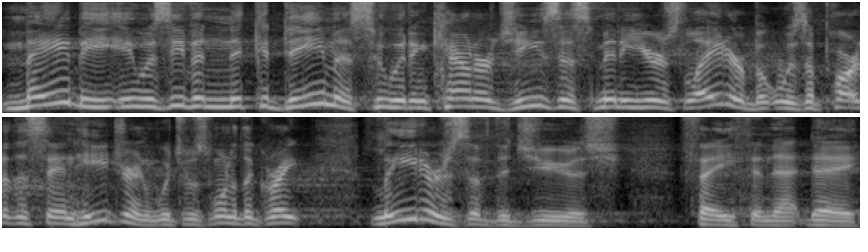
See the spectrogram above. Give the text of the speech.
Maybe it was even Nicodemus who would encounter Jesus many years later, but was a part of the Sanhedrin, which was one of the great leaders of the Jewish faith in that day.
